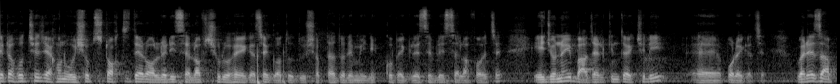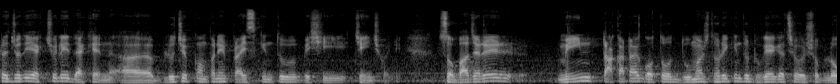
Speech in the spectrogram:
যেটা হচ্ছে যে এখন ওইসব স্টকসদের অলরেডি সেল অফ শুরু হয়ে গেছে, গত দু সপ্তাহ ধরে খুব এগ্রেসিভলি সেল অফ হয়েছে। এই জন্যই বাজার কিন্তু অ্যাকচুয়ালি পড়ে গেছে। ওয়ারেজ আপনি যদি অ্যাকচুয়ালি দেখেন ব্লু চিপ কোম্পানির প্রাইস কিন্তু বেশি চেঞ্জ হয়নি। সো বাজারের মেইন টাকাটা গত দু মাস ধরে কিন্তু ঢুকে গেছে ওইসব লো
